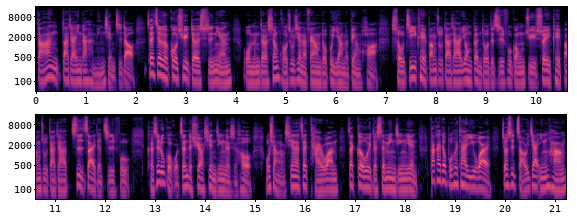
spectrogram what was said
答案大家应该很明显知道，在这个过去的十年，我们的生活出现了非常多不一样的变化。手机可以帮助大家用更多的支付工具，所以可以帮助大家自在的支付。可是如果我真的需要现金的时候，我想现在在台湾，在各位的生命经验，大概都不会太意外，就是找一家银行。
